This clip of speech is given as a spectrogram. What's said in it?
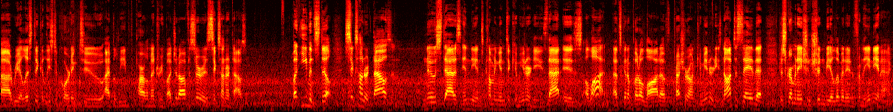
uh, realistic, at least according to I believe the parliamentary budget officer, is six hundred thousand. But even still, 600,000 new status Indians coming into communities, that is a lot. That's going to put a lot of pressure on communities. Not to say that discrimination shouldn't be eliminated from the Indian Act.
